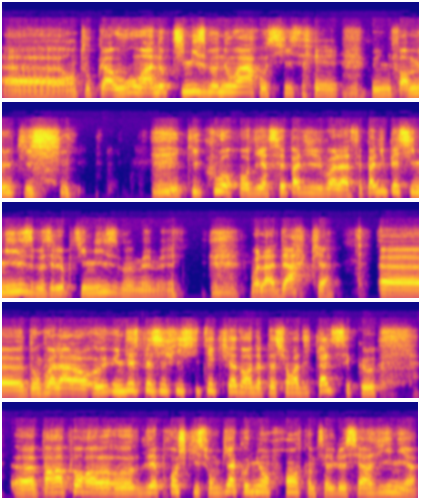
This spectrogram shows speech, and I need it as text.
euh, en tout cas, ou un optimisme noir aussi, c'est une formule qui, qui court pour dire c'est pas du voilà c'est pas du pessimisme c'est de l'optimisme mais, voilà dark. Euh, donc voilà alors une des spécificités qu'il y a dans l'adaptation radicale c'est que euh, par rapport aux approches qui sont bien connues en France comme celle de Servigne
